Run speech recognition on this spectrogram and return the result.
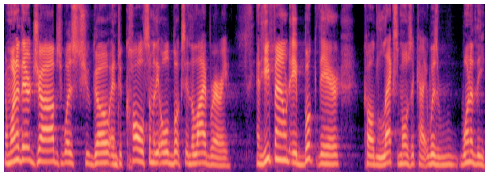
And one of their jobs was to go and to call some of the old books in the library. And he found a book there called Lex Mosaica. It was one of the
